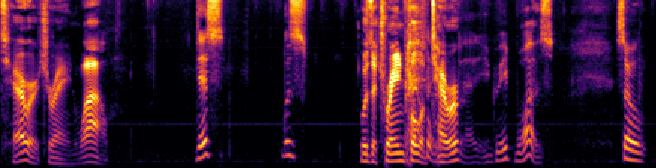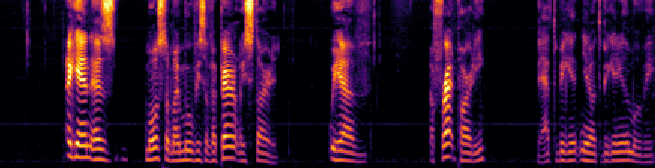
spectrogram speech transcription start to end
Terror train. Wow. This was Was a train full of terror? It was. So, again, as most of my movies have apparently started, we have a frat party at the begin, you know, at the beginning of the movie,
